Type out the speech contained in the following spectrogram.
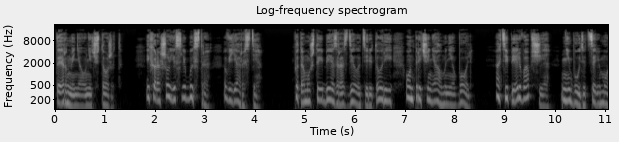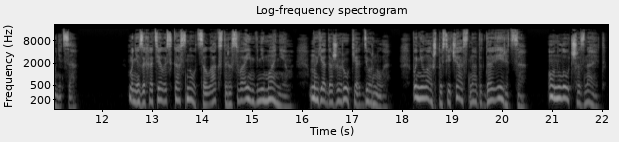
Терн меня уничтожит. И хорошо, если быстро, в ярости потому что и без раздела территории он причинял мне боль, а теперь вообще не будет церемониться. Мне захотелось коснуться Лакстера своим вниманием, но я даже руки отдернула. Поняла, что сейчас надо довериться. Он лучше знает.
